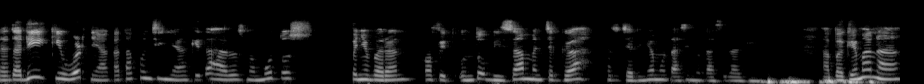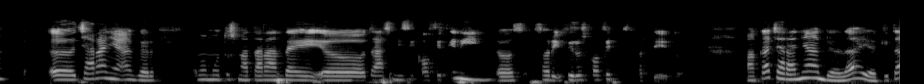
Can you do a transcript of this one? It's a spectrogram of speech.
Dan tadi keywordnya, kata kuncinya, kita harus memutus penyebaran COVID untuk bisa mencegah terjadinya mutasi-mutasi lagi. Nah, bagaimana e, caranya agar memutus mata rantai e, transmisi COVID ini, e, sorry virus COVID seperti itu. Maka caranya adalah ya kita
